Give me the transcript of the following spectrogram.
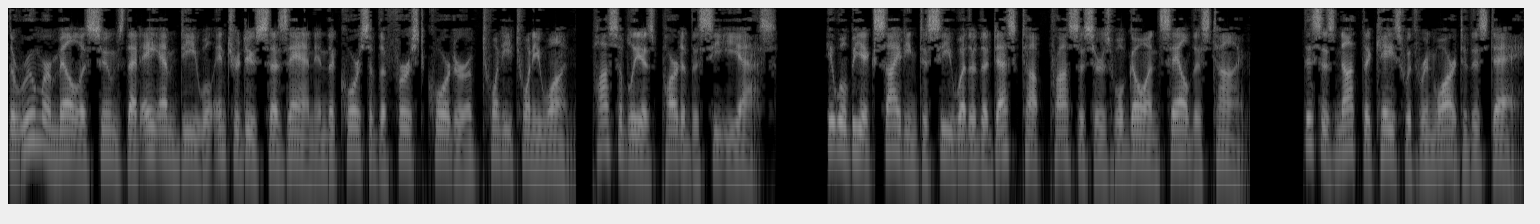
The rumor mill assumes that AMD will introduce Cezanne in the course of the first quarter of 2021, possibly as part of the CES. It will be exciting to see whether the desktop processors will go on sale this time. This is not the case with Renoir to this day.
